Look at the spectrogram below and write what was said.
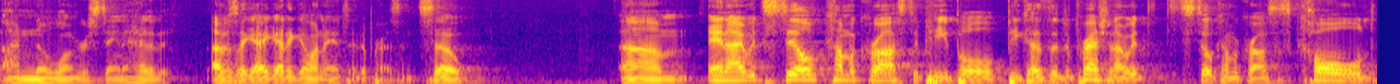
I'm no longer staying ahead of it. I was like, I got to go on antidepressants. So. Um, and I would still come across to people because of the depression. I would still come across as cold,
